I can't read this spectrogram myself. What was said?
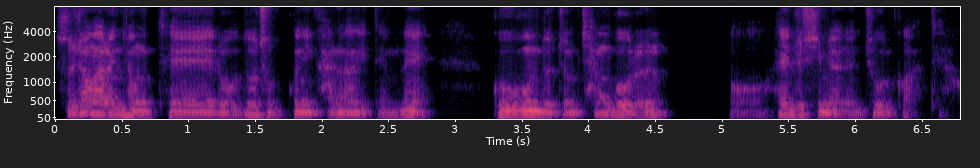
수정하는 형태로도 접근이 가능하기 때문에 그 부분도 좀 참고를 어, 해주시면 좋을 것 같아요.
